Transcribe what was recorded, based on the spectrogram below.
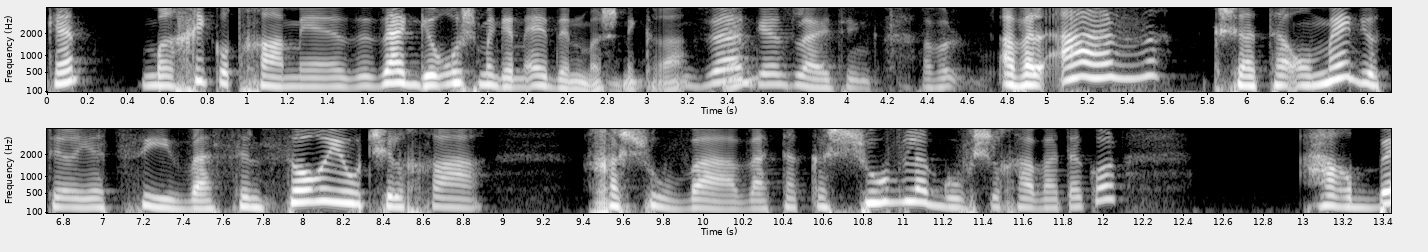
כן? מרחיק אותך מאיזה, זה הגירוש מגן עדן, מה שנקרא. זה כן? הגזלייטינג. אבל אבל אז, כשאתה עומד יותר יציב, והסנסוריות שלך חשובה, ואתה קשוב לגוף שלך ואתה הכל, הרבה,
